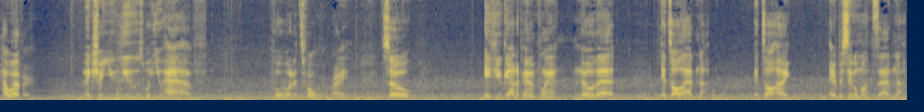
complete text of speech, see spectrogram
However, make sure you use what you have for what it's for, right? So if you've got a payment plan, know that it's all adding up. It's all like every single month is adding up.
